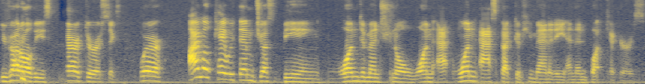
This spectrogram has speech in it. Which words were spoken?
you've got all these characteristics where I'm okay with them just being one dimensional, one a- one aspect of humanity, and then butt kickers.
